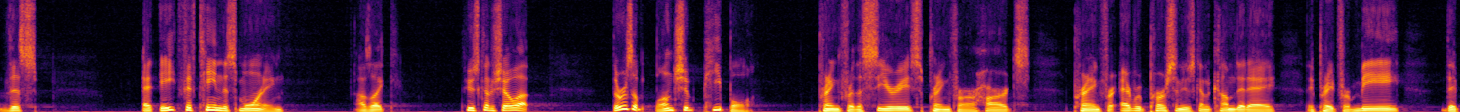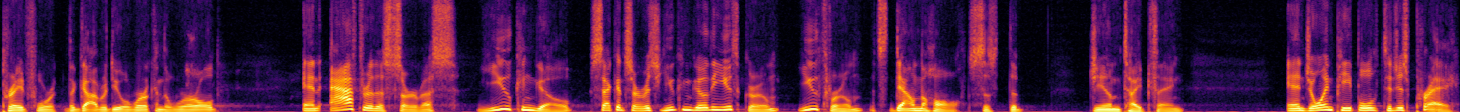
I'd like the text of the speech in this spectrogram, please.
this, at 8:15 this morning, I was like, who's going to show up? There was a bunch of people praying for the series, praying for our hearts, praying for every person who's going to come today. They prayed for me. They prayed for that God would do a work in the world. And after the service, you can go, second service, you can go to the youth room, youth room, it's down the hall. It's just the gym type thing. And join people to just pray.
